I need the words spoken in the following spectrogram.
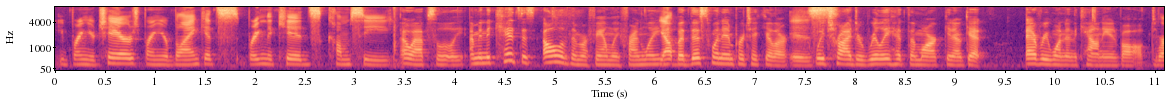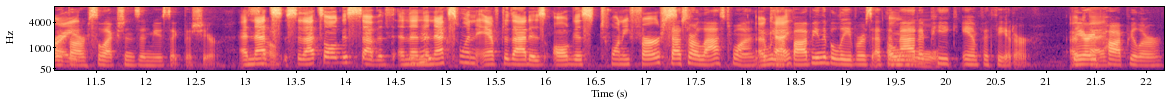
you bring your chairs, bring your blankets, bring the kids, come see. Oh, absolutely. I mean, the kids, is, all of them are family friendly. Yeah. But this one in particular, Is- we tried to really hit the mark. You know, get everyone in the county involved Right. with our selections and music this year. And Mm-hmm. that's so that's August seventh, and then the next one after that is August twenty first. that's our last one. And we have Bobby and the Believers at the Oh. Matapeake Amphitheater. Very Okay. popular,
